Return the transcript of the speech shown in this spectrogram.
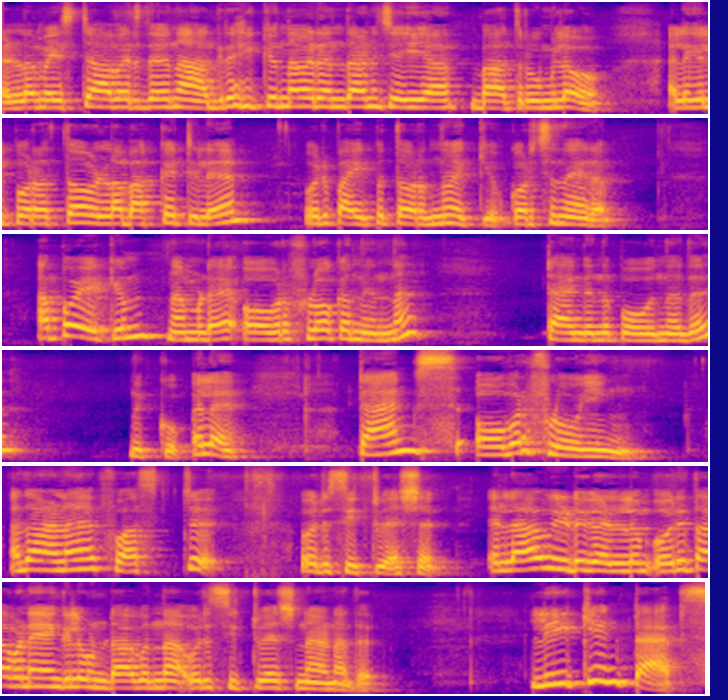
വെള്ളം വേസ്റ്റ് ആവരുത് എന്ന് ആഗ്രഹിക്കുന്നവരെന്താണ് ചെയ്യുക ബാത്റൂമിലോ അല്ലെങ്കിൽ പുറത്തോ ഉള്ള ബക്കറ്റിൽ ഒരു പൈപ്പ് തുറന്നു വയ്ക്കും കുറച്ച് നേരം. അപ്പോഴേക്കും നമ്മുടെ ഓവർഫ്ലോ ഒക്കെ നിന്ന് ടാങ്കിൽ നിന്ന് പോകുന്നത് നിൽക്കും അല്ലേ? ടാങ്ക്സ് ഓവർഫ്ലോയിങ് അതാണ് ഫസ്റ്റ് ഒരു സിറ്റുവേഷൻ എല്ലാ വീടുകളിലും ഒരു തവണയെങ്കിലും ഉണ്ടാകുന്ന ഒരു സിറ്റുവേഷനാണത്. ലീക്കിംഗ് ടാപ്സ്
